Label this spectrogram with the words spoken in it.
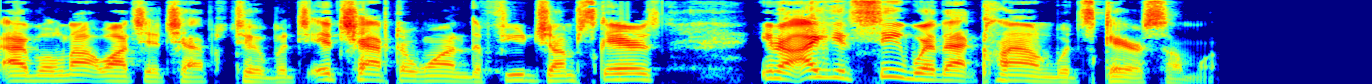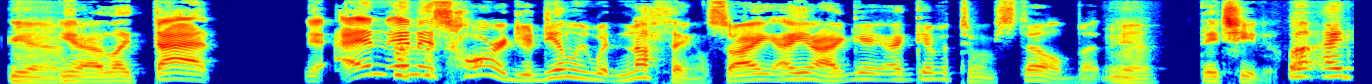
I will not watch it chapter two, but it chapter one. The few jump scares, you know, I could see where that clown would scare someone. Yeah. You know, like that. Yeah, and and it's hard. You're dealing with nothing, so I, I you know I, I give it to him still, but Yeah. they cheated. Well, I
